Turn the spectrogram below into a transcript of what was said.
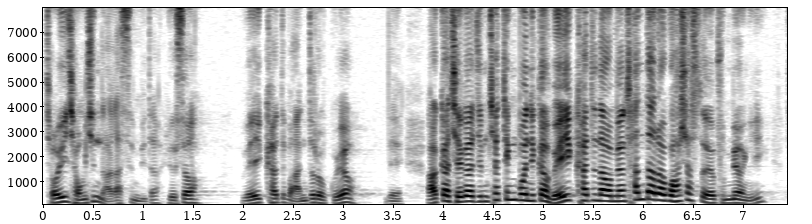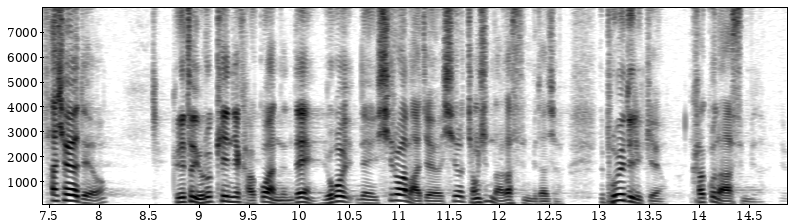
저희 정신 나갔습니다. 그래서 웨이 카드 만들었고요. 네. 아까 제가 지금 채팅 보니까 웨이 카드 나오면 산다라고 하셨어요. 분명히 사셔야 돼요. 그래서 이렇게 이제 갖고 왔는데 요거 네, 실화 맞아요. 실화 정신 나갔습니다. 저 보여 드릴게요. 갖고 나왔습니다. 네.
